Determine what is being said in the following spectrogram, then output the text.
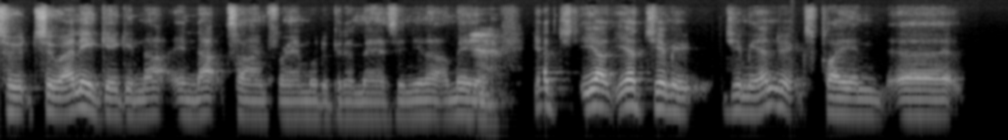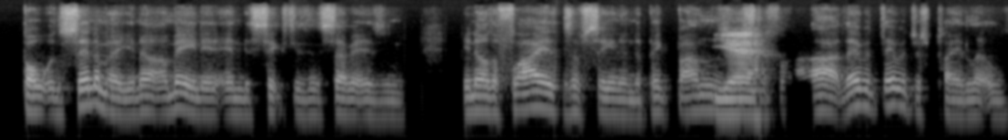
to, to any gig in that in that time frame would have been amazing. You know what I mean? Yeah, you had, you had, you had Jimmy Jimi Hendrix playing uh, Bolton Cinema, you know what I mean, in, in the sixties and seventies, and you know the Flyers I've seen and the big bands, and Yeah. stuff like that. They were they were just playing little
